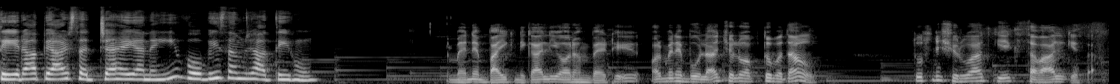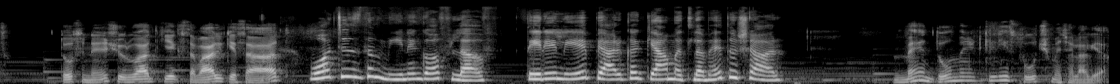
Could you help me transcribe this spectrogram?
तेरा प्यार सच्चा है या नहीं वो भी समझाती हूँ। मैंने बाइक निकाली और हम बैठे और मैंने बोला चलो अब तो बताओ। तो उसने शुरुआत की एक सवाल के साथ। तो उसने शुरुआत की एक सवाल के साथ what is the meaning of love तेरे लिए प्यार का क्या मतलब है तुषार? मैं दो मिनट के लिए सोच में चला गया।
